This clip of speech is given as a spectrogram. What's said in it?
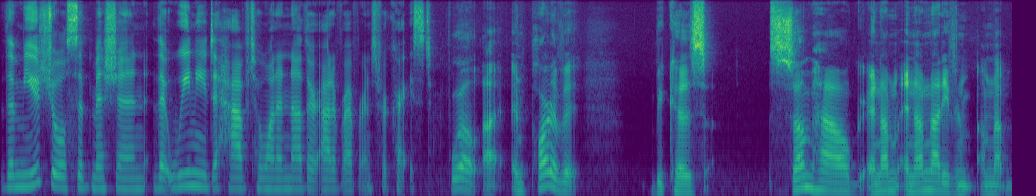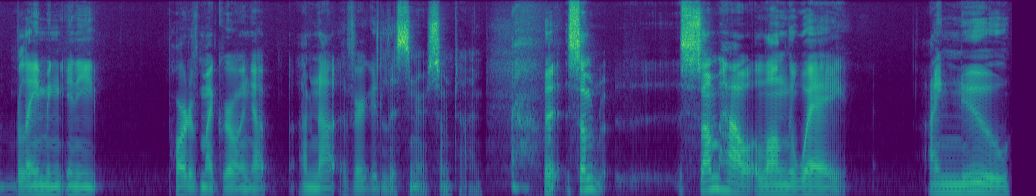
the mutual submission that we need to have to one another out of reverence for Christ. Well, I, and part of it because somehow, and I'm and I'm not even I'm not blaming any part of my growing up. I'm not a very good listener sometimes, but some somehow along the way, I knew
